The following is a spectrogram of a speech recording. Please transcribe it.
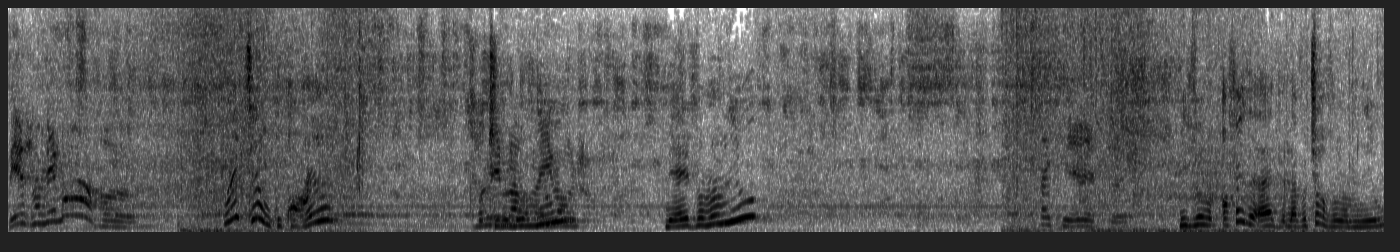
Mais j'en ai marre. Ouais, tiens, on comprend rien. J'en Tu ai veux marre, où. Mais elle va m'emmener où T'inquiète. En fait, la voiture, elle va m'emmener où?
